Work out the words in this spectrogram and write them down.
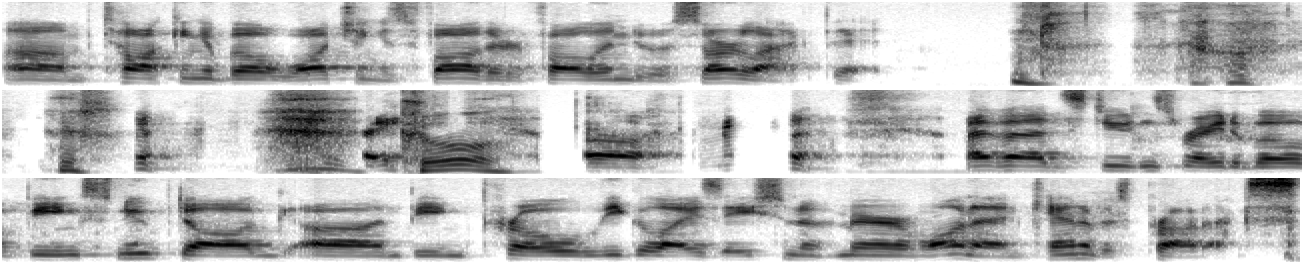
um, talking about watching his father fall into a sarlacc pit. right? Cool. Uh, I've had students write about being Snoop Dogg uh, and being pro legalization of marijuana and cannabis products.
